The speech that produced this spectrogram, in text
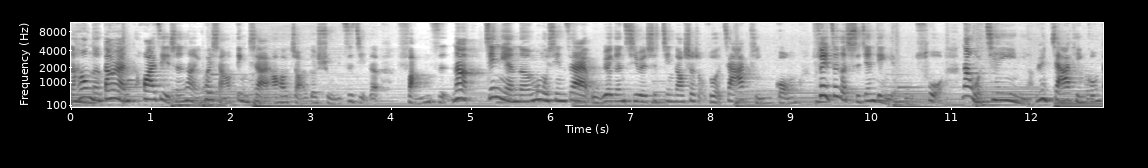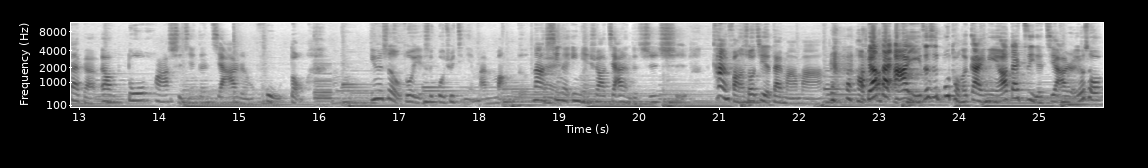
然后呢，当然花在自己身上，也会想要定下来，好好找一个属于自己的房子。那今年呢，木星在五月跟七月是进到射手座的家庭宫，所以这个时间点也不错。那我建议你啊，因为家庭宫代表要多花时间跟家人互动，因为射手座也是过去几年蛮忙的。那新的一年需要家人的支持，看房的时候记得带妈妈，好，不要带阿姨，这是不同的概念，要带自己的家人。有时候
